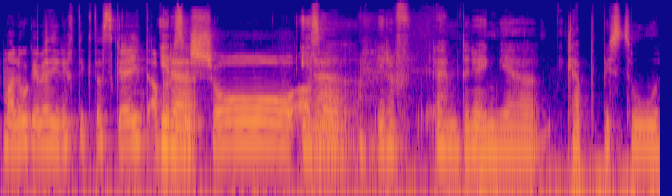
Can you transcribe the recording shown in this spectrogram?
Mal schauen, in welche Richtung das geht. Aber Ihre- es ist schon... Also, ihre, ihre, ähm, dann ja irgendwie, ich glaube, bis zu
